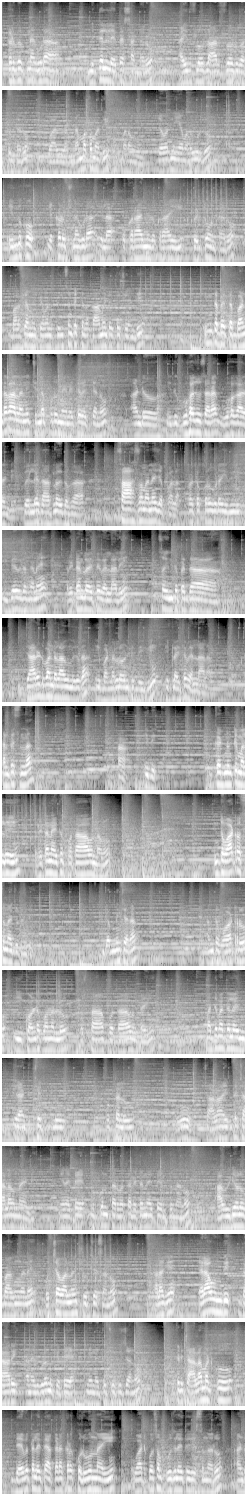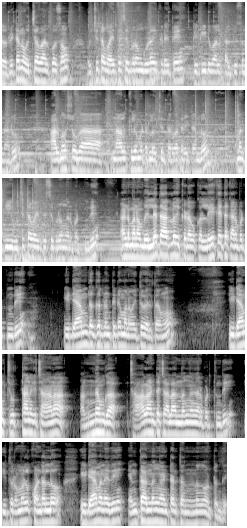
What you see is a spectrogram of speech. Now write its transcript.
ఎక్కడ దొరికినా కూడా మిద్దెలు లేపేస్తుంటారు. ఐదు ఫ్లోర్లు ఆరు ఫ్లోర్లు కట్టుంటారు వాళ్ళ నమ్మకం అది. మనం ఎవరిని ఏమనకూడదు. ఎందుకో ఎక్కడొచ్చినా కూడా ఇలా ఒక రాయి మీద ఒక రాయి పెడుతూ ఉంటారు. బహుశా మీకు ఏమైనా తెలుసుంటే కింద కామెంట్ అయితే చేయండి. ఇంత పెద్ద బండరాళ్ళని చిన్నప్పుడు నేనైతే వెక్కాను. అండ్ ఇది గుహ చూసారా? గుహ కాదండి. వెళ్ళే దారిలో ఇది ఒక సాహసం అనే చెప్పాలి. ప్రతి ఒక్కరు కూడా ఇది ఇదే విధంగానే రిటర్న్లో అయితే వెళ్ళాలి. సో ఇంత పెద్ద జారెడ్ బండ ఉంది కదా ఈ బండల్లో ఇంటి దిగి ఇట్లా అయితే వెళ్ళాలి. కనిపిస్తుందా? ఇది. ఇక్కడి నుండి మళ్ళీ రిటర్న్ అయితే పోతా ఉన్నాము. ఇంత వాటర్ వస్తున్నాయి చూడండి. గమనించారా? అంత వాటరు ఈ కొండ కోణల్లో వస్తా పోతూ ఉంటాయి. మధ్య మధ్యలో ఇలాంటి చెట్లు పుట్టలు ఓ చాలా అయితే చాలా ఉన్నాయండి. నేనైతే ముక్కున్న తర్వాత రిటర్న్ అయితే వెళ్తున్నాను. ఆ వీడియోలో భాగంగానే వచ్చే వాళ్ళని షూట్ చేశాను. అలాగే ఎలా ఉంది దారి అనేది కూడా మీకైతే నేనైతే చూపించాను. ఇక్కడ చాలా మటుకు దేవతలు అయితే అక్కడక్కడ కొలువు ఉన్నాయి వాటి కోసం పూజలు అయితే చేస్తున్నారు. అండ్ రిటర్న్ వచ్చే వారి కోసం ఉచిత వైద్య శిబిరం కూడా ఇక్కడైతే టీటీడీ వాళ్ళు కల్పిస్తున్నారు. ఆల్మోస్ట్ ఒక నాలుగు కిలోమీటర్లు వచ్చిన తర్వాత రిటర్న్లో మనకి ఉచిత వైద్య శిబిరం కనపడుతుంది. అండ్ మనం వెళ్ళే దారిలో ఇక్కడ ఒక లేక్ అయితే కనపడుతుంది. ఈ డ్యామ్ దగ్గర నుండినే మనం అయితే వెళ్తాము. ఈ డ్యామ్ చూడటానికి చాలా అందంగా చాలా అంటే చాలా అందంగా కనపడుతుంది. ఈ తిరుమల కొండల్లో ఈ డ్యామ్ అనేది ఎంత అందంగా అంటే అంత అందంగా ఉంటుంది.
